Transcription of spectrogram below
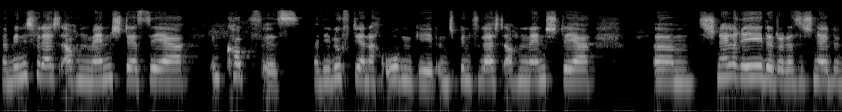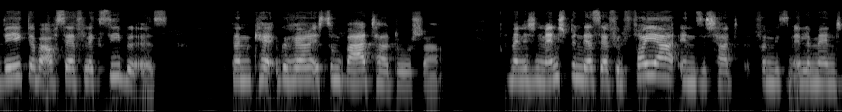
Dann bin ich vielleicht auch ein Mensch, der sehr im Kopf ist, weil die Luft ja nach oben geht. Und ich bin vielleicht auch ein Mensch, der ähm, schnell redet oder sich schnell bewegt, aber auch sehr flexibel ist. Dann gehöre ich zum Vata-Dosha wenn ich ein Mensch bin, der sehr viel Feuer in sich hat von diesem Element,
